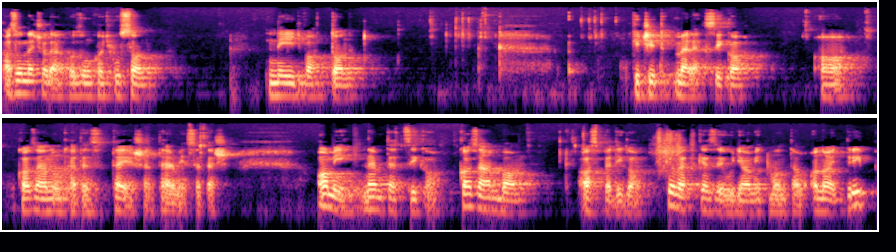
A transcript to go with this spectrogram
Azon ne csodálkozunk, hogy 24 watton kicsit melegszik a, a kazánunk, hát ez teljesen természetes. Ami nem tetszik a kazánban, az pedig a következő, ugye, amit mondtam, a nagy drip,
